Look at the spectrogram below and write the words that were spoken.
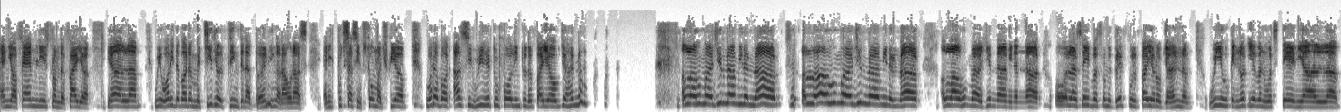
and your families from the fire. Ya Allah, we worried about the material things that are burning around us and it puts us in so much fear. What about us if we have to fall into the fire of Jahannam? اللهم أجرنا من النار اللهم أجرنا من النار اللهم أجرنا من النار Oh Allah save us from the dreadful fire of Jahannam we who cannot even withstand Ya Allah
